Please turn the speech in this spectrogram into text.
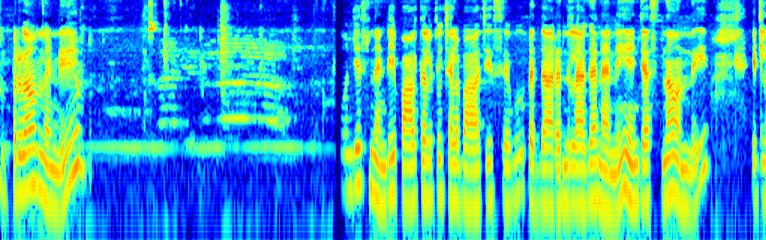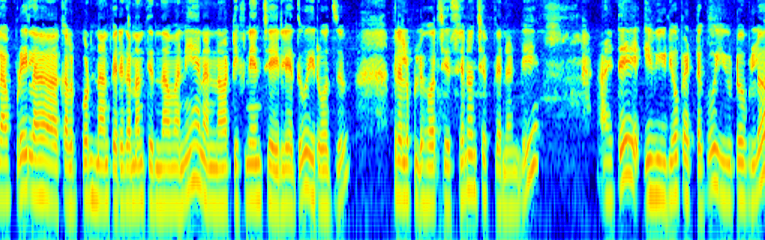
సూపర్గా ఉందండి. ఫోన్ చేసిందండి పాల తలకలు చాలా బాగా చేసావు పెద్ద ఆరందిలాగా నని ఏం చేస్తున్నావు ఉంది. ఇట్లా అప్పుడే ఇలా కలుపుకుంటున్నాను పెరుగన్నం తిందామని నన్ను టిఫిన్ ఏం చేయలేదు ఈరోజు. పిల్లల పులిహోర చేసాను అని చెప్పానండి. అయితే ఈ వీడియో పెట్టకు యూట్యూబ్లో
